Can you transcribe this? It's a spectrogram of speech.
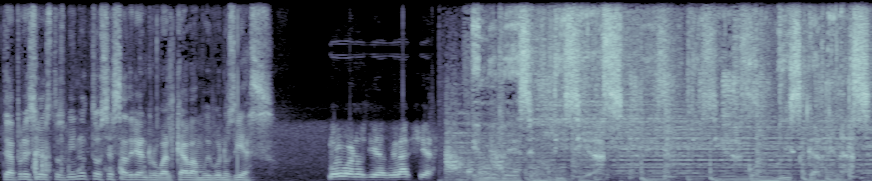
Te aprecio estos minutos, es Adrián Rubalcaba, muy buenos días. Muy buenos días, gracias. MBS Noticias con Luis Cárdenas.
